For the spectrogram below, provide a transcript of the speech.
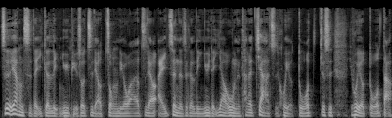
这样子的一个领域，比如说治疗肿瘤啊、治疗癌症的这个领域的药物呢，它的价值会有多，就是会有多大？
